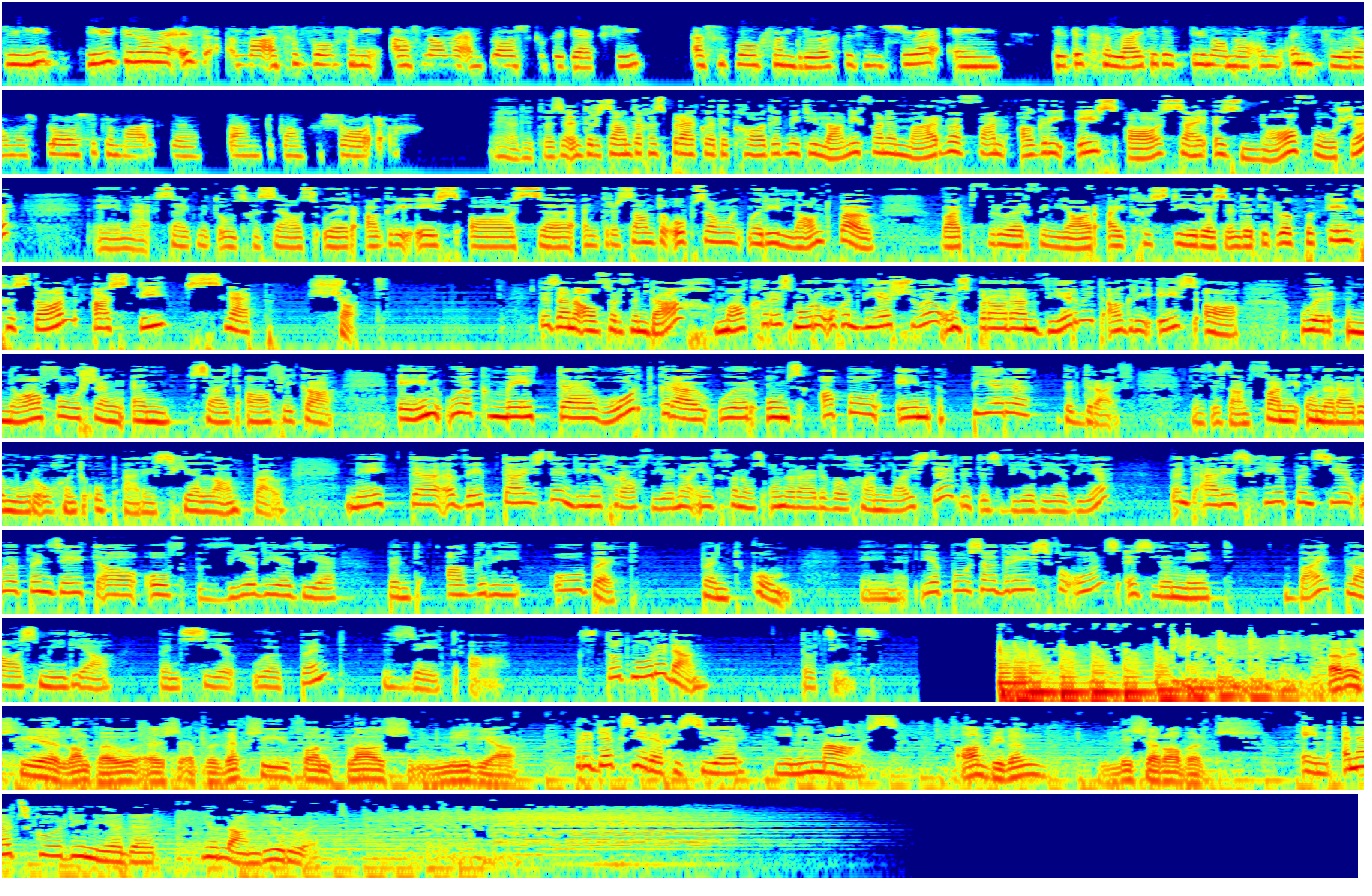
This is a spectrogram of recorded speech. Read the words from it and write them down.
So hierdie hierdie toename is maar as gevolg van die afname in plaaslike produksie as gevolg van droogtes en so en dit het gelei tot 'n toename in invoere om ons plaaslike markte dan te kan versadig. Ja, dit was 'n interessante gesprek wat ek gehad het met Jolani van der Merwe van Agri SA. Sy is navorser en uh, sy het met ons gesels oor Agri SA se interessante opsomming oor die landbou wat vroeër vanjaar uitgestuur is en dit het ook bekend gestaan as die snapshot. Dis dan al vir vandag. Maak gerus môreoggend weer so. Ons praat dan weer met Agri SA oor navorsing in Suid-Afrika en ook met uh, Hortkrou oor ons appel en pere bedryf. Dit is dan van die onderhoude môreoggend op RSG Landbou. Net eh, 'n uh, webtuiste indien jy graag weer na een van ons onderhoude wil gaan luister. Dit is www.rsg.co.za of www.agriorbit.com. En 'n e-posadres vir ons is linet@plaasmedia.co.za. Tot môre dan. Totsiens. RSG Landbou is 'n produksie van Plaas Media. Produksieregisseur Henny Maas Aanbieding Lisa Roberts. en inhoudskoördineerder Jolandi Root.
